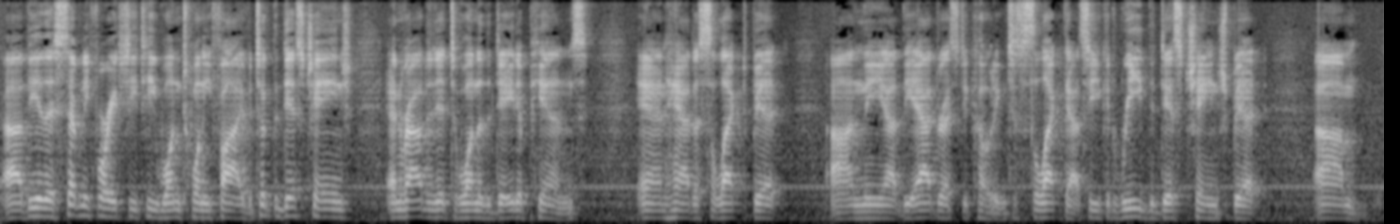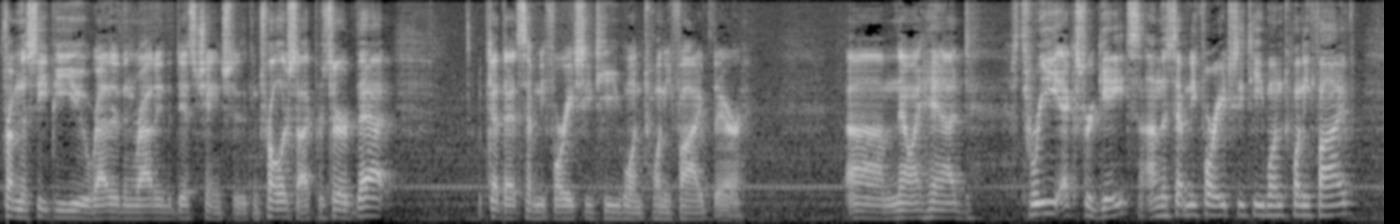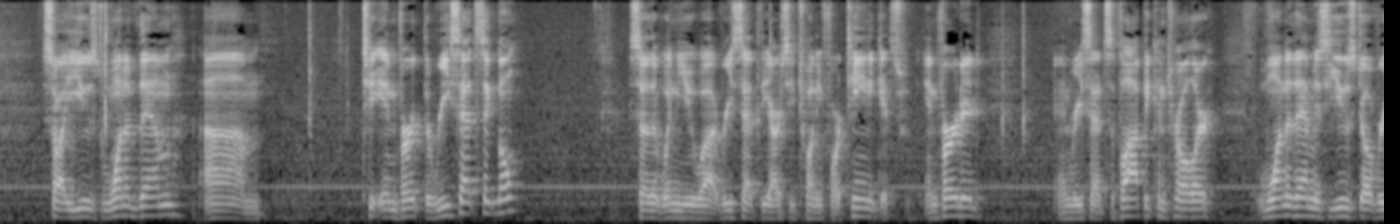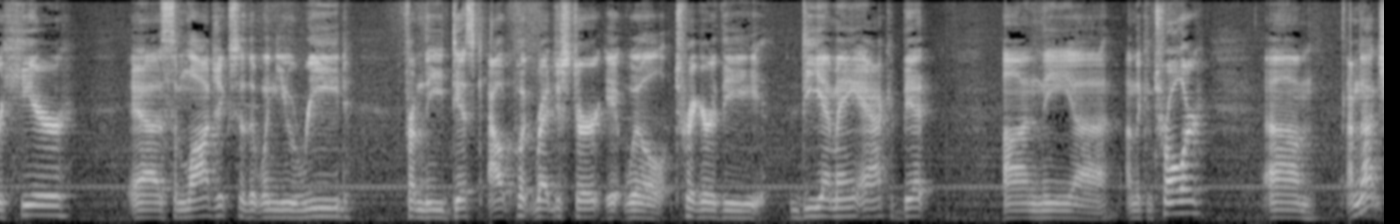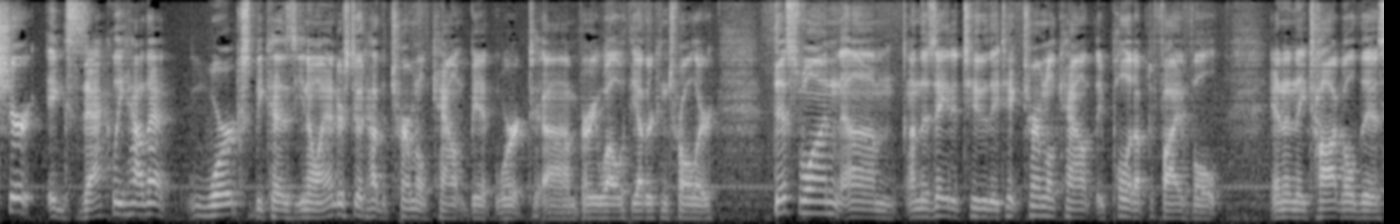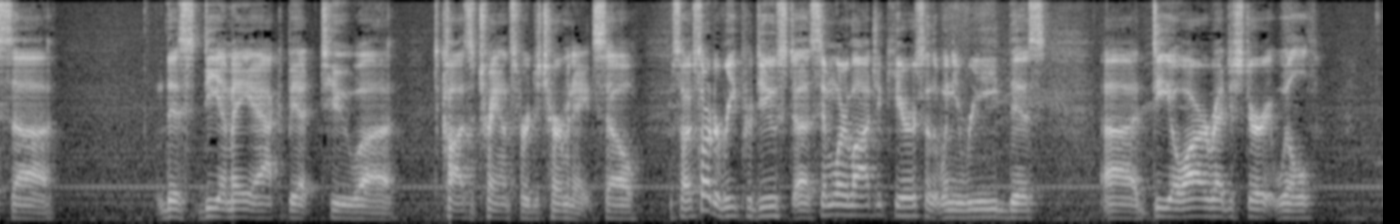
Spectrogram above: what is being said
uh, via the 74 HCT 125. It took the disk change and routed it to one of the data pins and had a select bit on the uh, the address decoding to select that. So you could read the disk change bit um, from the CPU rather than routing the disk change to the controller. So I preserved that. We've got that 74 HCT 125 there. Um, now I had three extra gates on the 74 HCT 125 so I used one of them um, to invert the reset signal so that when you uh, reset the RC 2014 it gets inverted and resets the floppy controller. One of them is used over here as some logic so that when you read from the disk output register it will trigger the DMA ACK bit on the uh, on the controller Um, I'm not sure exactly how that works because, you know, I understood how the terminal count bit worked um, very well with the other controller. This one, um, on the Zeta 2, they take terminal count, they pull it up to 5 volt, and then they toggle this uh, this DMA ACK bit to uh, to cause a transfer to terminate. So, so I've sort of reproduced uh, similar logic here so that when you read this uh, DOR register, it will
